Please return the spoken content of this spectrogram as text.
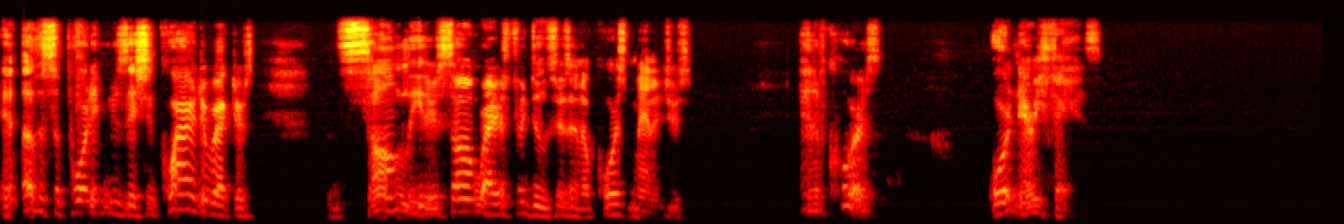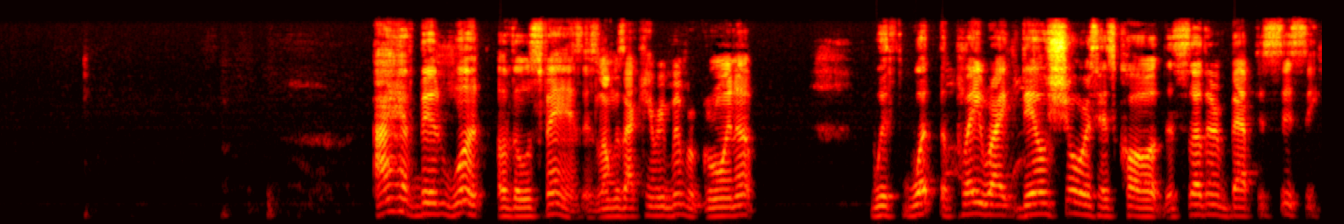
and other supporting musicians, choir directors, song leaders, songwriters, producers, and of course, managers. And of course, ordinary fans. I have been one of those fans as long as I can remember growing up with what the playwright Del Shores has called the Southern Baptist Sissy.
